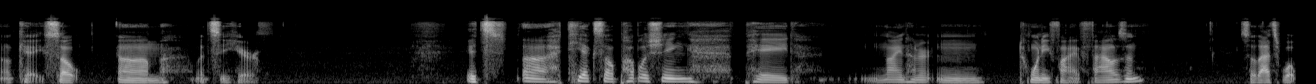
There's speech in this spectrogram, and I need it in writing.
Okay, so um, let's see here. It's uh, TXL Publishing paid 925,000. So that's what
